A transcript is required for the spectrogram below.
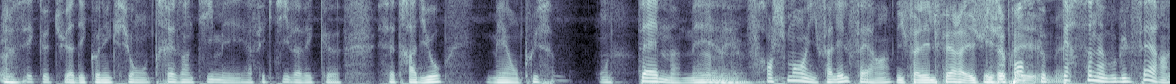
je sais que tu as des connexions très intimes et affectives avec euh, cette radio, mais en plus, t'aime. Mais, Ah, mais- euh, franchement, il fallait le faire. hein. Il fallait le faire. Et, Et juste je après- pense que personne n'a voulu le faire. hein.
